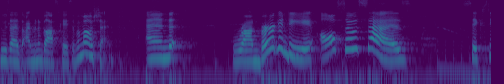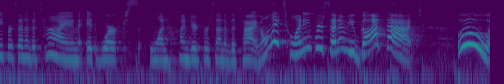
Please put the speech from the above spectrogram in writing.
who says, I'm in a glass case of emotion. And Ron Burgundy also says 60% of the time, it works 100% of the time. Only 20% of you got that. Ooh.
